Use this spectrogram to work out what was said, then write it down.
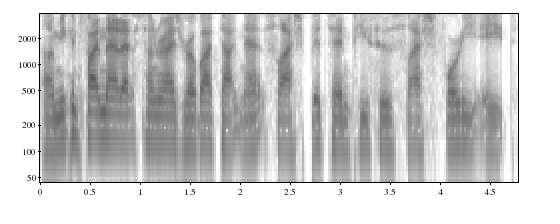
Um, you can find that at sunriserobot.net slash bits and pieces slash 48.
